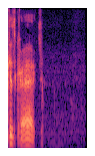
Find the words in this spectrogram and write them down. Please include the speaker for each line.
Speaker 1: Gets cracked.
